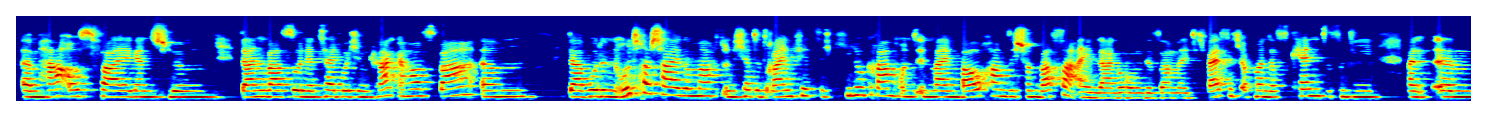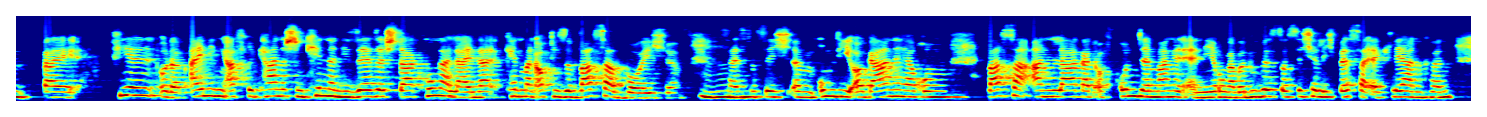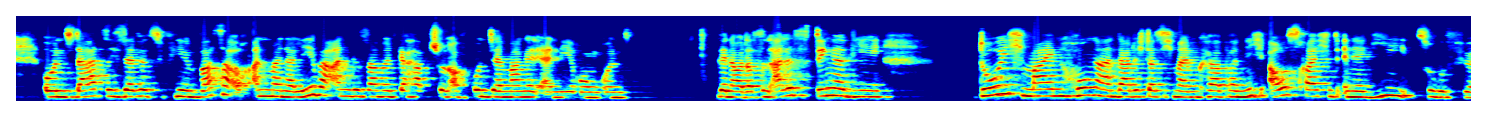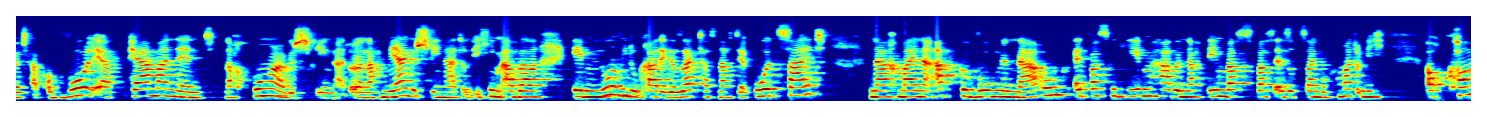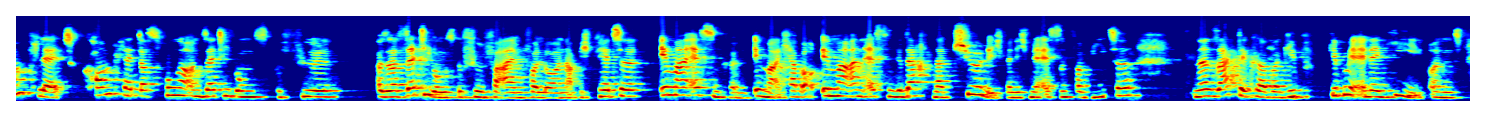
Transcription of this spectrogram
Ähm, Haarausfall, ganz schlimm. Dann war es so in der Zeit, wo ich im Krankenhaus war. Ähm, da wurde ein Ultraschall gemacht und ich hatte 43 Kilogramm und in meinem Bauch haben sich schon Wassereinlagerungen gesammelt. Ich weiß nicht, ob man das kennt. Das sind die, man, ähm, bei vielen oder einigen afrikanischen Kindern, die sehr, sehr stark Hunger leiden, da kennt man auch diese Wasserbäuche. Mhm. Das heißt, dass sich ähm, um die Organe herum Wasser anlagert aufgrund der Mangelernährung. Aber du wirst das sicherlich besser erklären können. Und da hat sich sehr, sehr viel Wasser auch an meiner Leber angesammelt gehabt, schon aufgrund der Mangelernährung. Und genau, das sind alles Dinge, die durch mein Hungern, dadurch, dass ich meinem Körper nicht ausreichend Energie zugeführt habe, obwohl er permanent nach Hunger geschrien hat oder nach mehr geschrien hat und ich ihm aber eben nur, wie du gerade gesagt hast, nach der Uhrzeit, nach meiner abgewogenen Nahrung etwas gegeben habe, nach dem, was, was er sozusagen bekommen hat und ich auch komplett, komplett das Hunger- und Sättigungsgefühl also das Sättigungsgefühl vor allem verloren habe. Ich hätte immer essen können, immer. Ich habe auch immer an Essen gedacht. Natürlich, wenn ich mir Essen verbiete, ne, sagt der Körper, gib, gib mir Energie. Und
